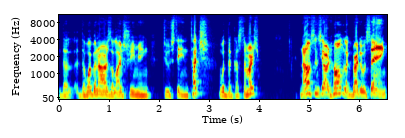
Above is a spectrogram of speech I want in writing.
the the webinars the live streaming to stay in touch with the customers now since you're at home like bradley was saying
